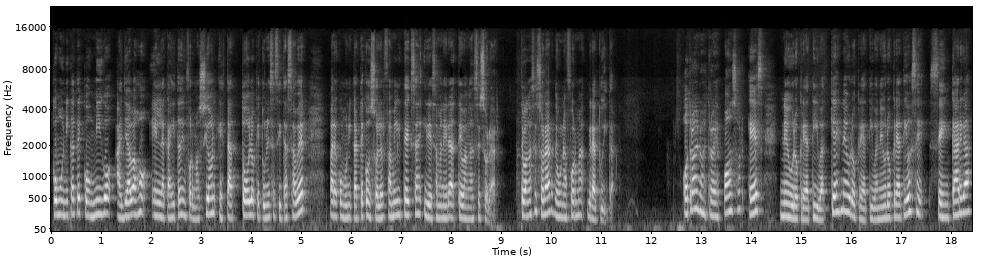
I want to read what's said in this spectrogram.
Comunícate conmigo. Allá abajo en la cajita de información está todo lo que tú necesitas saber para comunicarte con Solar Family Texas y de esa manera te van a asesorar. Te van a asesorar de una forma gratuita. Otro de nuestros sponsors es Neurocreativa. ¿Qué es Neurocreativa? Neurocreativa se, se, encarga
